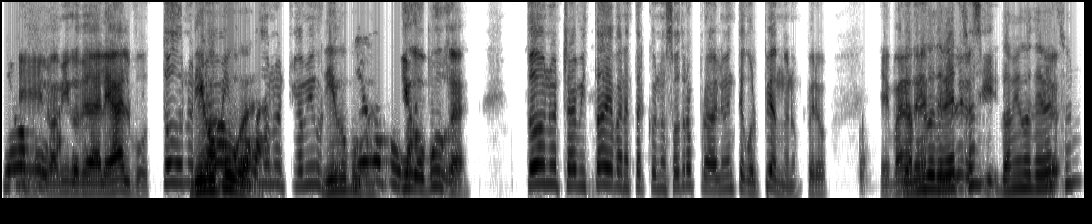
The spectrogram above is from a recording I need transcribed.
Diego Eh, los amigos de Dale Albo. Todos nuestros Diego amigos, Puga. todos nuestros amigos que- Diego Puga. Diego Puga. Diego Puga. Todas nuestras amistades van a estar con nosotros, probablemente golpeándonos, pero eh, van ¿Los tener amigos de televideo, Betson? sí. ¿Los amigos de Betson?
